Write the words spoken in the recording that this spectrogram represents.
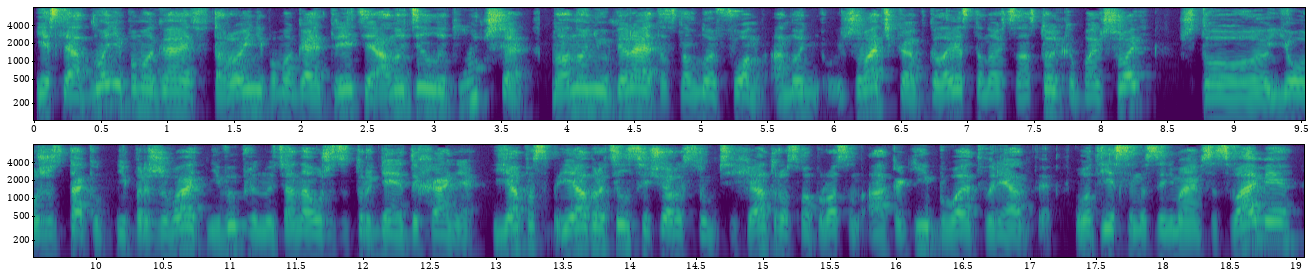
Если одно не помогает, второе не помогает, третье, оно делает лучше, но оно не убирает основной фон. Оно, жвачка в голове становится становится настолько большой, что ее уже так вот не проживать, не выплюнуть, она уже затрудняет дыхание. Я, пос... я обратился еще раз к своему психиатру с вопросом, а какие бывают варианты? Вот если мы занимаемся с вами,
